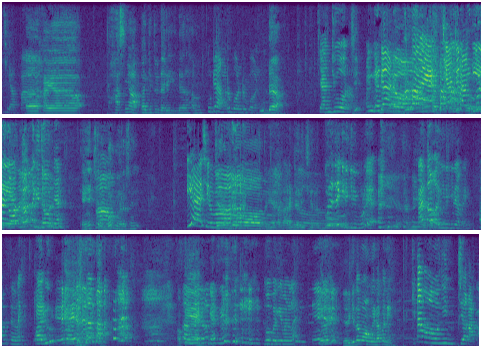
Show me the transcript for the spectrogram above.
C apa? Eh, kayak khasnya apa gitu dari daerah kamu? Udang, rebon, rebon. Udang. Cianjur. Ci- Enggak, Enggak dong. Enggak ya? Cianjur. Anggit. Gue udah jawab banget lagi jawabnya. Kayaknya Cirebon Ah. bener sih. Iya, Cirebon. Cirebon. Ternyata Karen Betul. dari Cirebon. Gue udah tadi gini-gini mulu ya. Iya, kan bingung. Kalian tau gak gini-gini apa nih? Apa tuh? Like, waduh. Oke. Santai dulu gak sih? Mau bagaimana lagi? Baru. Jadi kita mau ngomongin apa nih? Kita mau ngomongin Jakarta.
